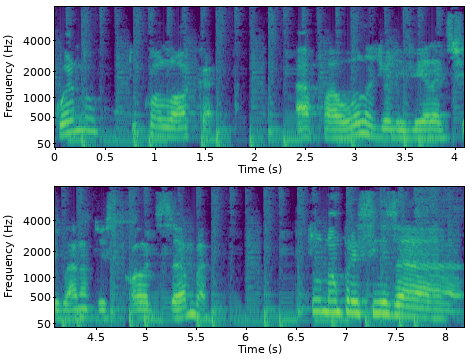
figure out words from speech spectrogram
Quando tu coloca a Paola de Oliveira desfilar na tua escola de samba, tu não precisa.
